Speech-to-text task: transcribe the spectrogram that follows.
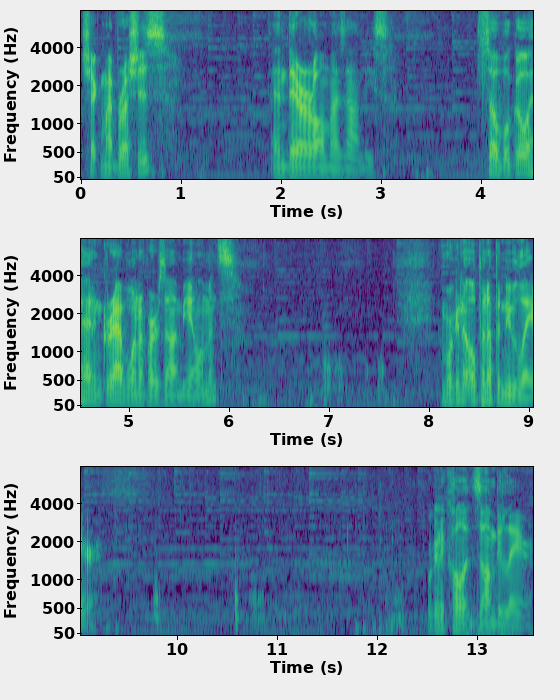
Check my brushes, and there are all my zombies. So we'll go ahead and grab one of our zombie elements, and we're going to open up a new layer. We're going to call it zombie layer.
